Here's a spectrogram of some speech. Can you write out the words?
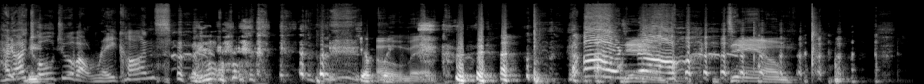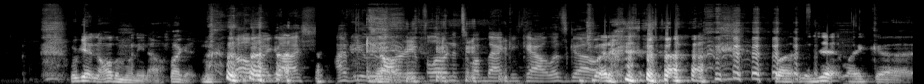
Have I told you about Raycons? Yo, oh man, oh Damn. no! damn. We're getting all the money now. Fuck it. Oh my gosh. I feel it already flowing into my bank account. Let's go. but, but legit, like, uh,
